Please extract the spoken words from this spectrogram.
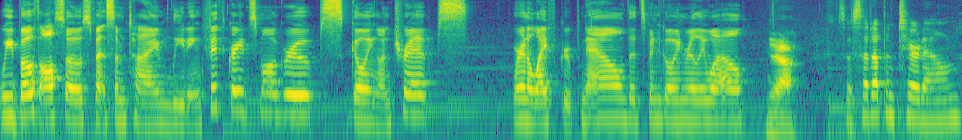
we both also spent some time leading fifth grade small groups, going on trips. We're in a life group now that's been going really well. Yeah. So set up and tear down.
